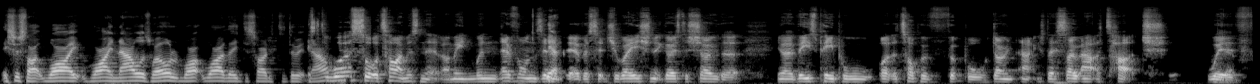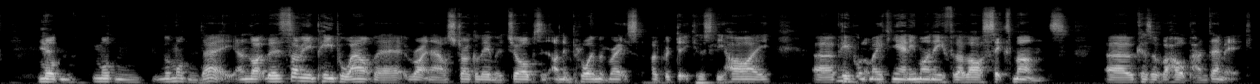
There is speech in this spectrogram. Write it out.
it's just like why why now as well? Why, why have they decided to do it It's now? the worst sort of time, isn't it? I mean, when everyone's in Yeah. a bit of a situation, it goes to show that you know these people at the top of football don't act. They're so out of touch with Yeah. modern, modern, the modern day, and like there's so many people out there right now struggling with jobs and unemployment rates are ridiculously high. Uh, people not making any money for the last six months uh, because of the whole pandemic.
